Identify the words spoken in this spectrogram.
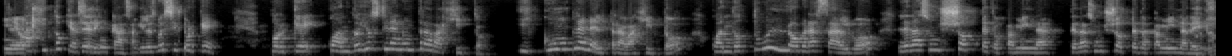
Trabajito que hacer en casa. Y les voy a decir por qué. Porque cuando ellos tienen un trabajito y cumplen el trabajito, cuando tú logras algo, le das un shot de dopamina, te das un shot de dopamina de "Oh,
